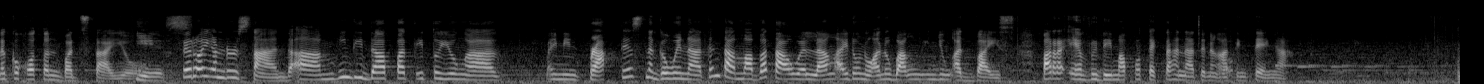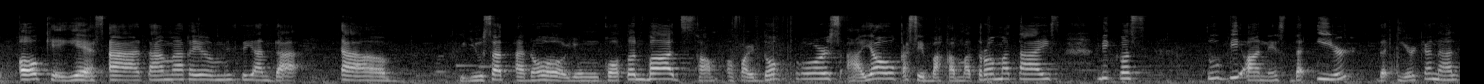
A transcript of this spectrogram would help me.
nagko-cotton buds tayo. Yes. Pero I understand, um, hindi dapat ito yung, ah, I mean, practice na gawin natin. Tama ba? Towel lang? I don't know. Ano ba ang inyong advice para everyday maprotektahan natin ang ating tenga? Okay, yes. Ah, tama kayo, Ms. Kayanda. Um, use at ano, yung cotton buds, some of our doctors, ayaw kasi baka matraumatize. Because to be honest, the ear, the ear canal,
